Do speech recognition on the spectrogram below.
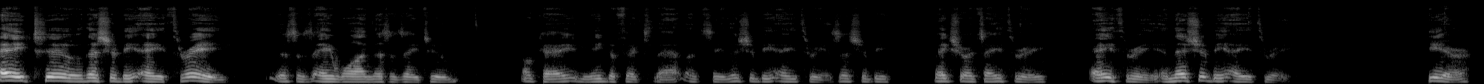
A2, this should be A3. This is A1, this is A2. Okay, you need to fix that. Let's see, this should be A3. This should be, make sure it's A3. A3, and this should be A3. Here,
